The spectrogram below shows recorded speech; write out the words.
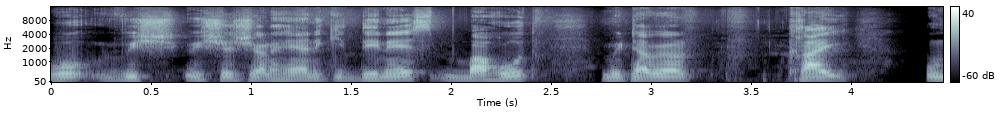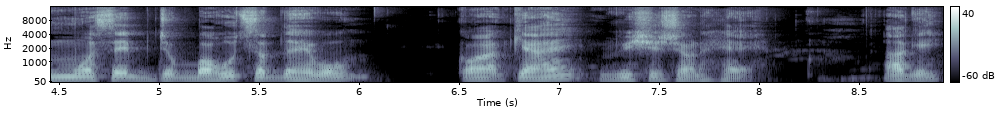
वो विश, विशेषण है, यानी कि दिनेश बहुत मिठाई खाई। उनमें से जो बहुत शब्द है वो क्या है? विशेषण है। आगे,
